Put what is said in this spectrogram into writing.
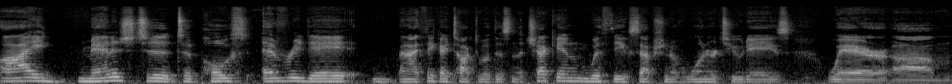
I managed to, to post every day, and I think I talked about this in the check in, with the exception of one or two days where um,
